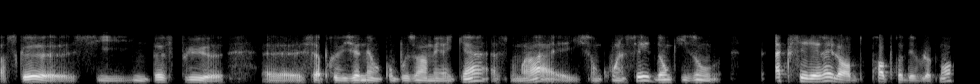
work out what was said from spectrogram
parce que euh, s'ils ne peuvent plus euh, euh, s'approvisionner en composants américains, à ce moment-là, ils sont coincés. Donc, ils ont accéléré leur propre développement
